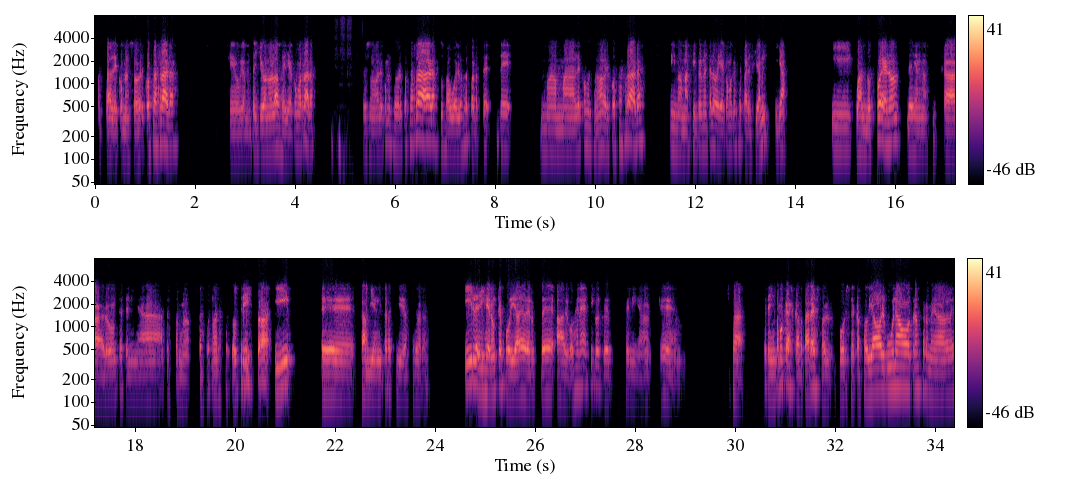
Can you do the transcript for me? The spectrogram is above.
o sea, le comenzó a ver cosas raras, que obviamente yo no las veía como raras, pero su mamá le comenzó a ver cosas raras, sus abuelos de parte de mamá le comenzaron a ver cosas raras, mi mamá simplemente lo veía como que se parecía a mí y ya. Y cuando fueron, le diagnosticaron que tenía trastorno, trastorno del autista y eh, también hiperactividad cerebral. Y le dijeron que podía deberse a algo genético y que tenía que, o sea, que tenían como que descartar eso, por si acaso había alguna otra enfermedad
